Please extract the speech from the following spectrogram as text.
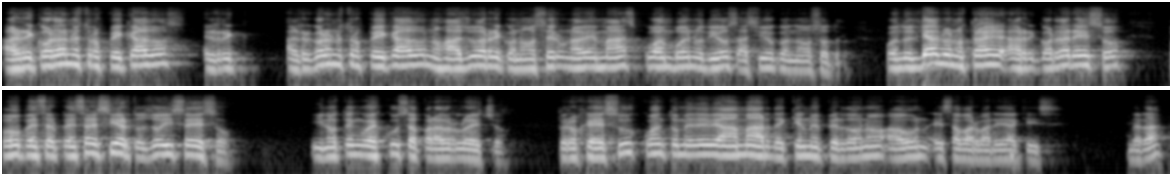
Al recordar nuestros pecados, al recordar nuestros pecados nos ayuda a reconocer una vez más cuán bueno Dios ha sido con nosotros. Cuando el diablo nos trae a recordar eso, podemos pensar, pensar es cierto, yo hice eso y no tengo excusa para haberlo hecho. Pero Jesús, ¿cuánto me debe amar de que Él me perdonó aún esa barbaridad que hice? ¿Verdad?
